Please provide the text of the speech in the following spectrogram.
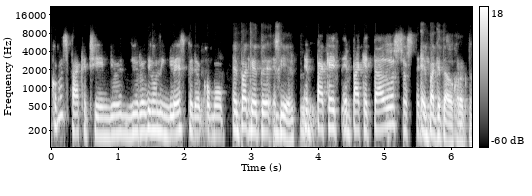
¿cómo es packaging? Yo, lo digo en inglés, pero como... Empaquete, sí. empaquetado sostenible. Empaquetado, correcto.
